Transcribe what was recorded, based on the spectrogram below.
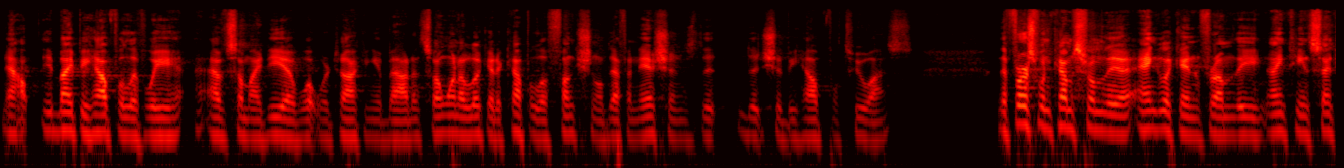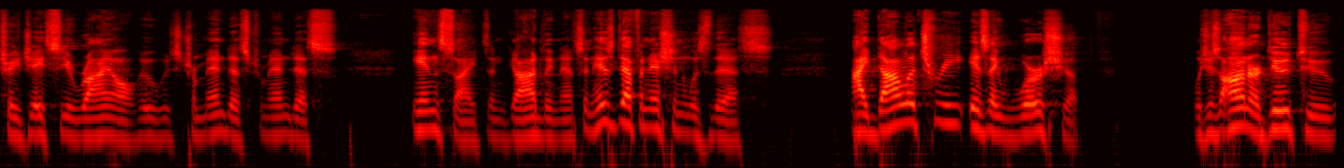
Now, it might be helpful if we have some idea of what we're talking about. And so I want to look at a couple of functional definitions that, that should be helpful to us. The first one comes from the Anglican from the 19th century, J.C. Ryle, who was tremendous, tremendous insights and godliness. And his definition was this Idolatry is a worship which is honor due to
